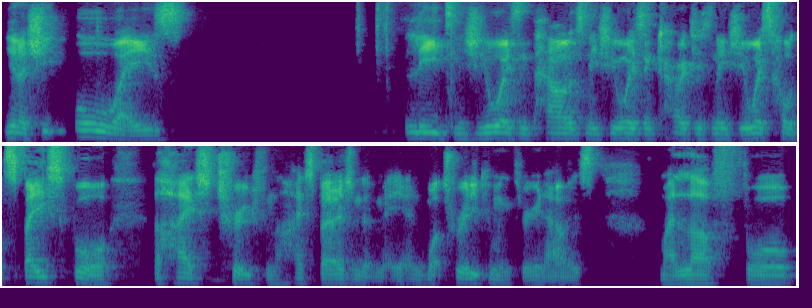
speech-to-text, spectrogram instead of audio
You know, she always leads me. She always empowers me. She always encourages me. She always holds space for the highest truth and the highest version of me. And what's really coming through now is my love for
